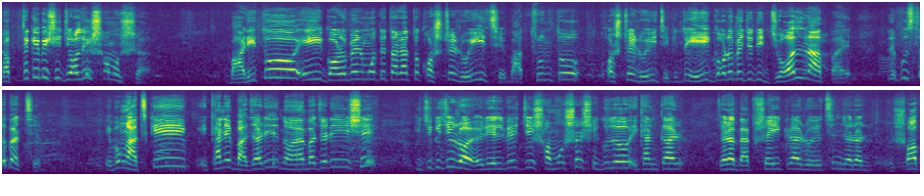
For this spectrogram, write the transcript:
সব থেকে বেশি জলের সমস্যা। বাড়ি তো এই গরমের মধ্যে তারা তো কষ্টে রয়েছে বাথরুম তো কষ্টে রয়েছে কিন্তু এই গরমে যদি জল না পায়, তাহলে বুঝতে পারছেন। এবং আজকে এখানে বাজারে, নয়া বাজারে এসে কিছু কিছু রেলওয়ের যে সমস্যা, সেগুলো এখানকার যারা ব্যবসায়িকরা রয়েছেন, যারা শপ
